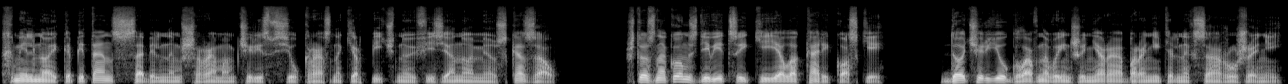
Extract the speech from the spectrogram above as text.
хмельной капитан с сабельным шрамом через всю красно-кирпичную физиономию сказал, что знаком с девицей Киела Карикоски, дочерью главного инженера оборонительных сооружений.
